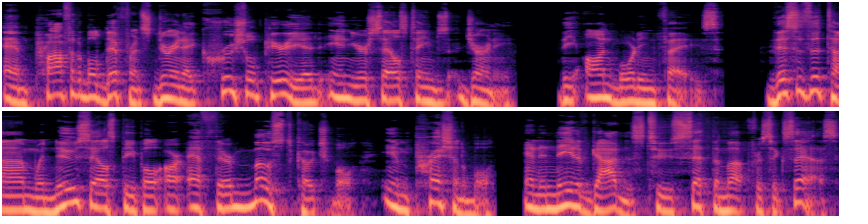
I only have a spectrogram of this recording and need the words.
and profitable difference during a crucial period in your sales team's journey the onboarding phase. This is the time when new salespeople are at their most coachable, impressionable, and in need of guidance to set them up for success.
